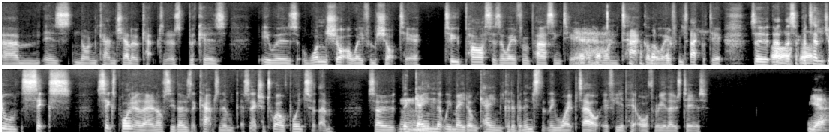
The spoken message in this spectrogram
um, is non Cancelo captainers, because he was one shot away from shot tier, two passes away from a passing tier, Yeah. and one tackle away from tackle tier. So that, Oh, that's a God. potential six six pointer there, and obviously those that captain him, it's an extra 12 points for them. So the Mm. gain that we made on Kane could have been instantly wiped out if he had hit all three of those tiers. Yeah,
